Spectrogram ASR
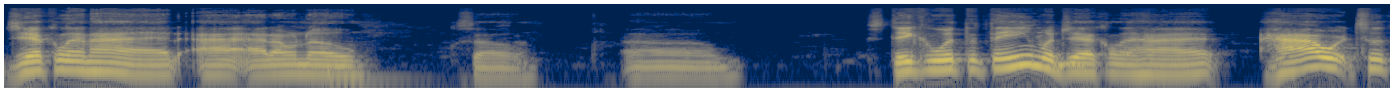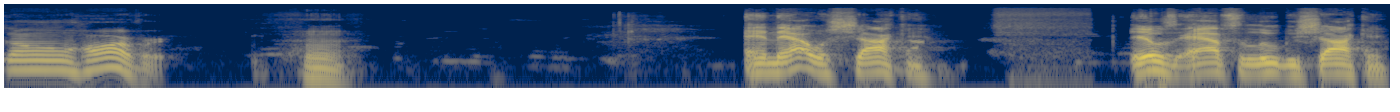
Jekyll and Hyde, I, I don't know. So um sticking with the theme of Jekyll and Hyde, Howard took on Harvard. Hmm. And that was shocking. It was absolutely shocking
